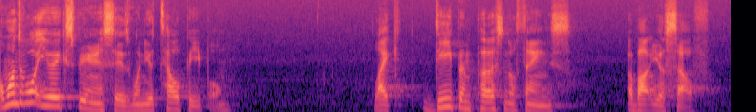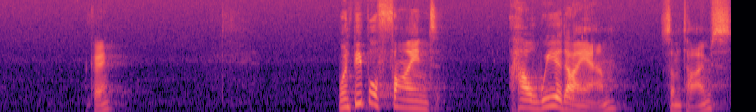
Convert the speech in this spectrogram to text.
I wonder what your experience is when you tell people, like deep and personal things about yourself. Okay? When people find how weird I am sometimes,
